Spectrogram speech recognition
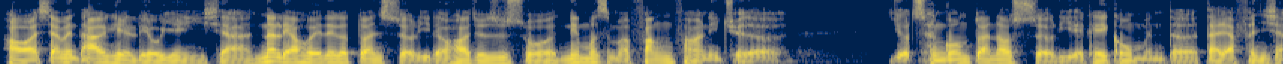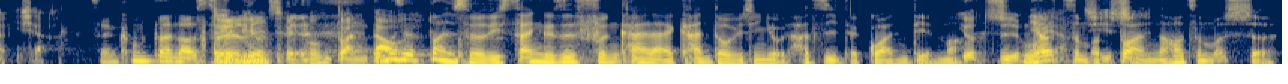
好啊，下面大家可以留言一下。那聊回这个断舍离的话，就是说，你有没有什么方法？你觉得有成功断到舍离，也可以跟我们的大家分享一下。成功断到舍对，离。成功断到了，你不觉得“断舍离”三个字分开来看，都已经有他自己的观点嘛？有智慧、啊？你要怎么断，然后怎么舍，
